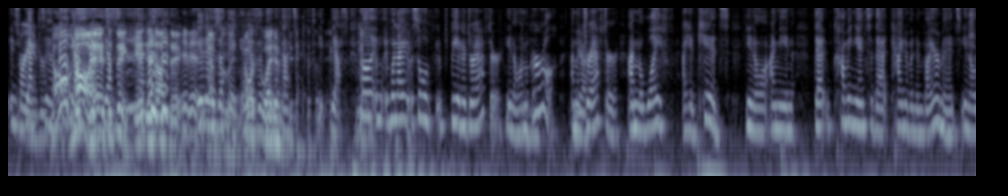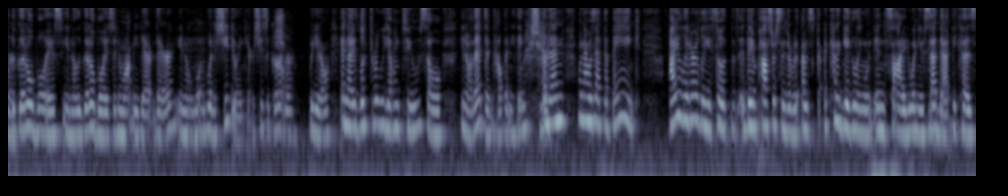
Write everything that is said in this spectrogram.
it, Sorry, back Andrew. to- No, yes, no, it's yes. a thing. It is a thing. It is. It is a thing. It I is a thing. a- That's, it's a y- thing. yes. Well, when I so being a drafter, you know, I'm a girl. I'm Yeah. a drafter. I'm a wife. I had kids. You know, I mean that coming into that kind of an environment. You know, Sure. the good old boys. You know, the good old boys didn't want me there. You know, what, mm-hmm. what is she doing here? She's a girl. Sure. But, you know, and I looked really young too, so you know that didn't help anything. Sure. And then when I was at the bank. I literally, so the, the imposter syndrome, I was kind of giggling when- inside when you said that mm-hmm. because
